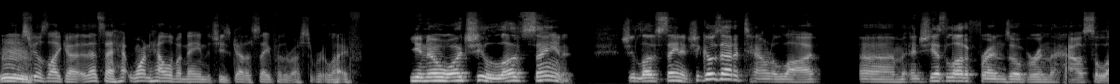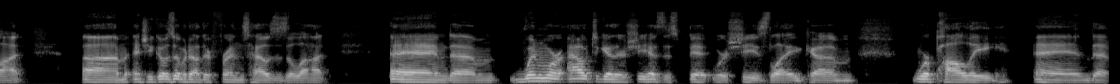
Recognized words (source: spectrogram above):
Mm, This feels like a that's a one hell of a name that she's got to say for the rest of her life. you know what? She loves saying it. She loves saying it. She goes out of town a lot, um, and she has a lot of friends over in the house a lot, um, and she goes over to other friends' houses a lot. And um, when we're out together, she has this bit where she's like, um, "We're Polly," and uh,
